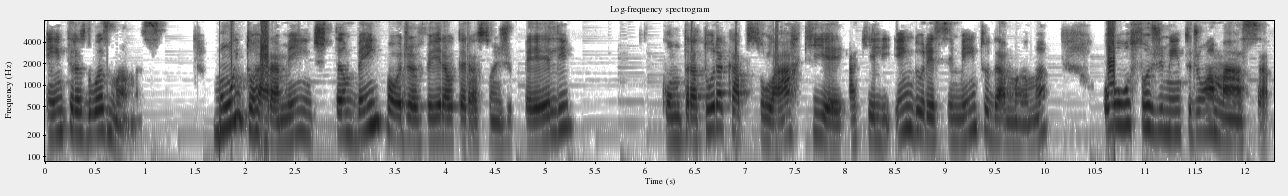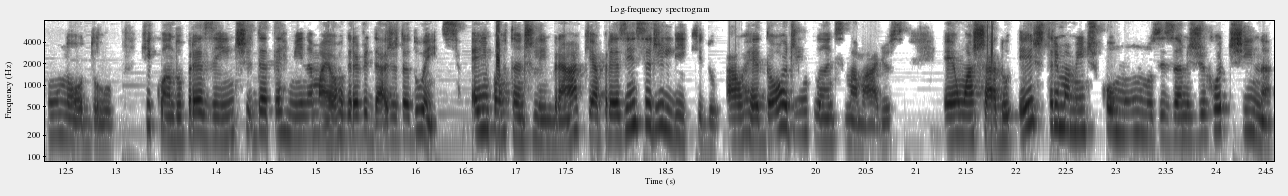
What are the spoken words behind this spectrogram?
entre as duas mamas. Muito raramente, também pode haver alterações de pele, contratura capsular, que é aquele endurecimento da mama, ou o surgimento de uma massa, um nódulo, que, quando presente, determina a maior gravidade da doença. É importante lembrar que a presença de líquido ao redor de implantes mamários é um achado extremamente comum nos exames de rotina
